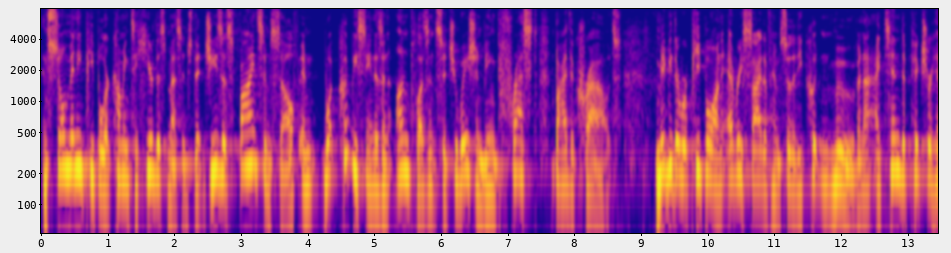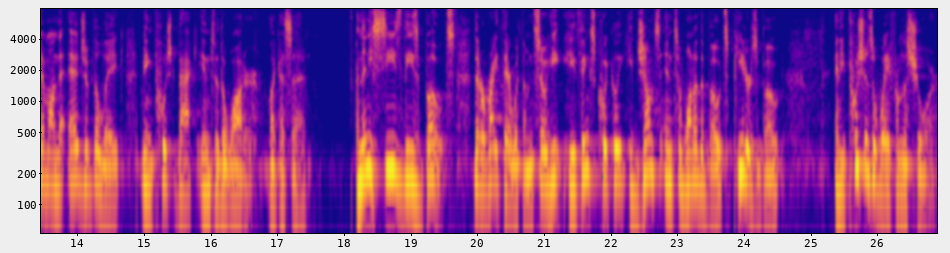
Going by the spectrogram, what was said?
And so many people are coming to hear this message that Jesus finds himself in what could be seen as an unpleasant situation, being pressed by the crowds. Maybe there were people on every side of him so that he couldn't move. And I, I, tend to picture him on the edge of the lake being pushed back into the water, like I said. And then he sees these boats that are right there with him. So he, he thinks quickly, he jumps into one of the boats, Peter's boat, and he pushes away from the shore.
